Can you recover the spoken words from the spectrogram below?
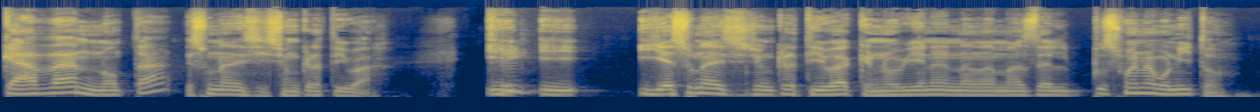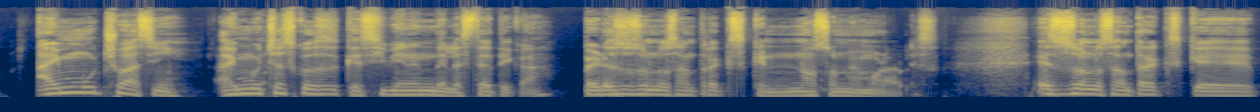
cada nota es una decisión creativa. Y, y, y es una decisión creativa que no viene nada más del, pues suena bonito hay mucho así. Hay muchas cosas que sí vienen de la estética, pero esos son los soundtracks que no son memorables. Esos son los soundtracks que,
